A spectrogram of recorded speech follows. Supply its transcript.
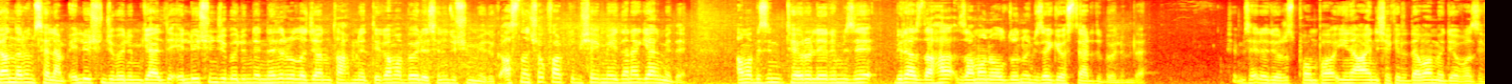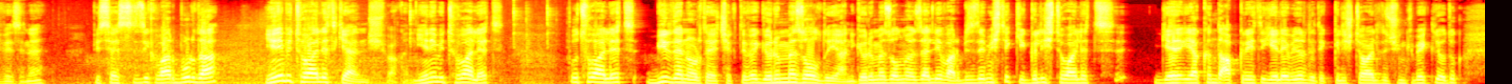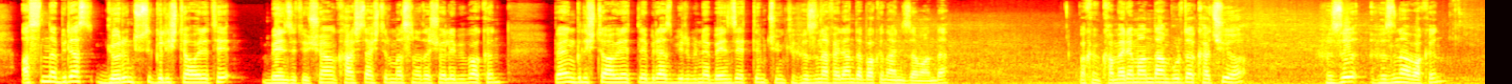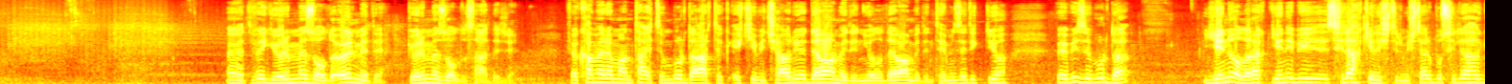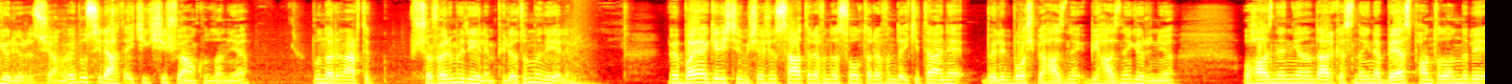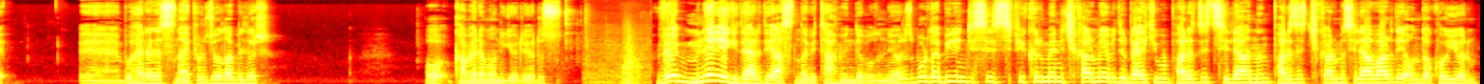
Canlarım selam. 53. bölüm geldi. 53. bölümde neler olacağını tahmin ettik ama böylesini düşünmüyorduk. Aslında çok farklı bir şey meydana gelmedi. Ama bizim teorilerimize biraz daha zaman olduğunu bize gösterdi bölümde. Şimdi seyrediyoruz. Pompa yine aynı şekilde devam ediyor vazifesine. Bir sessizlik var. Burada yeni bir tuvalet gelmiş. Bakın yeni bir tuvalet. Bu tuvalet birden ortaya çıktı ve görünmez oldu yani. Görünmez olma özelliği var. Biz demiştik ki glitch tuvalet yakında upgrade'i gelebilir dedik. Glitch tuvaleti çünkü bekliyorduk. Aslında biraz görüntüsü glitch tuvalete benzetiyor. Şu an karşılaştırmasına da şöyle bir bakın. Ben glitch tuvaletle biraz birbirine benzettim. Çünkü hızına falan da bakın aynı zamanda. Bakın kameramandan burada kaçıyor. Hızı hızına bakın. Evet ve görünmez oldu. Ölmedi. Görünmez oldu sadece. Ve kameraman Titan burada artık ekibi çağırıyor. Devam edin yola devam edin. Temizledik diyor. Ve bizi burada yeni olarak yeni bir silah geliştirmişler. Bu silahı görüyoruz şu an. Ve bu silahta iki kişi şu an kullanıyor. Bunların artık şoförü mü diyelim, pilotu mu diyelim. Ve bayağı geliştirmişler. Şu sağ tarafında, sol tarafında iki tane böyle bir boş bir hazne bir hazne görünüyor. O haznenin yanında arkasında yine beyaz pantolonlu bir e, bu herhalde sniperci olabilir. O kameramanı görüyoruz. Ve nereye gider diye aslında bir tahminde bulunuyoruz. Burada birincisi Speakerman'i çıkarmayabilir. Belki bu parazit silahının parazit çıkarma silahı vardı ya onu da koyuyorum.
